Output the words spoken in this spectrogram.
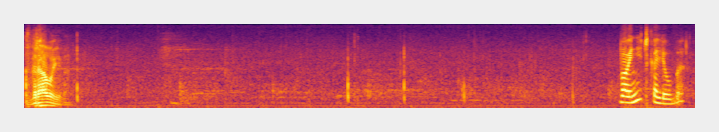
zdravo, Ivan. Vojnička ljubav.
